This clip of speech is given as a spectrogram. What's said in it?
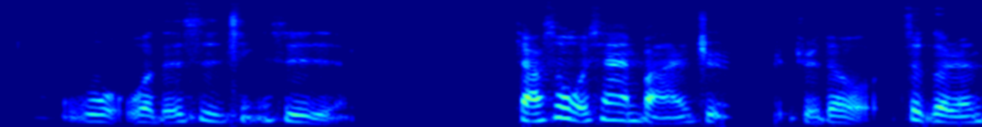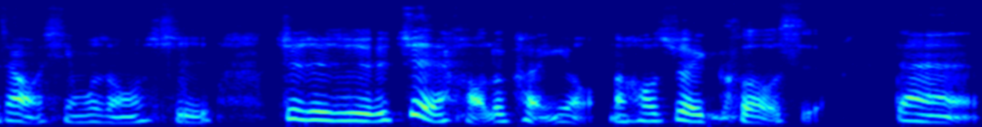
我我的事情是，假设我现在本来就觉得这个人在我心目中是最最最最好的朋友，然后最 close，但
